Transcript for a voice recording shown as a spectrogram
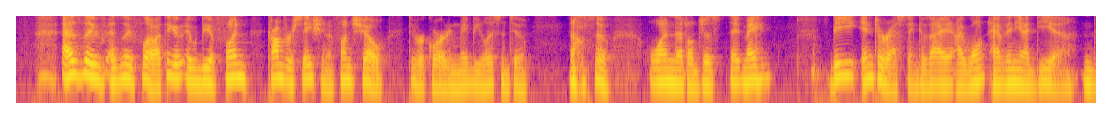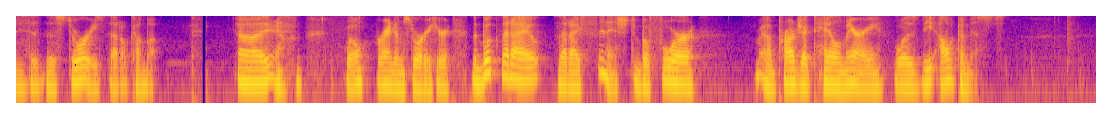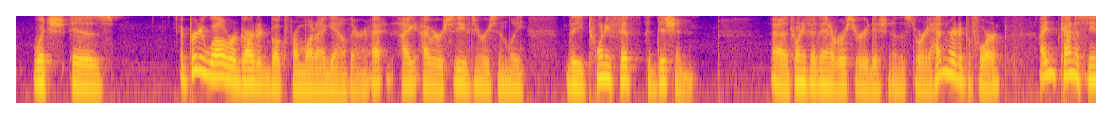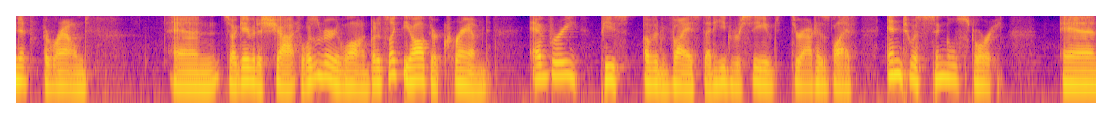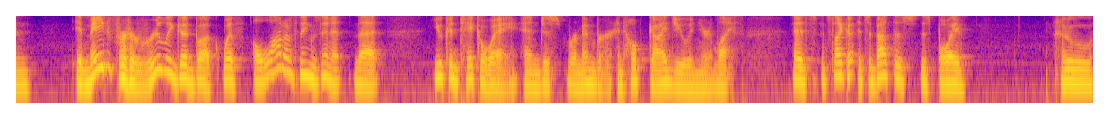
as they as they flow. I think it, it would be a fun conversation, a fun show to record and maybe listen to. Also one that'll just it may be interesting because I, I won't have any idea the, the stories that'll come up. Uh, well, random story here. The book that I that I finished before uh, Project Hail Mary was The Alchemists, which is a pretty well regarded book from what I gather. I, I, I received recently the 25th edition, uh, 25th anniversary edition of the story. I hadn't read it before. I'd kind of seen it around, and so I gave it a shot. It wasn't very long, but it's like the author crammed every piece of advice that he'd received throughout his life into a single story. And it made for a really good book with a lot of things in it that you could take away and just remember and help guide you in your life. It's it's like a, it's about this this boy who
